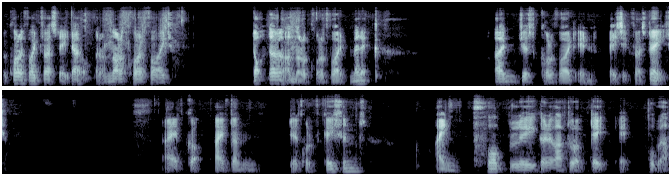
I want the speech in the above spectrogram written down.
a qualified first aider, but I'm not a qualified doctor. I'm not a qualified medic. I'm just qualified in basic first aid. I've got. I've done the qualifications. I'm probably going to have to update it. Probably, I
